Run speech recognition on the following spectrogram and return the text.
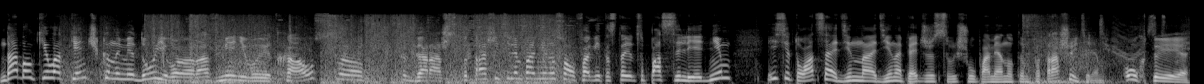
Double kill от Кенчика на миду, его разменивает Хаус. Э, Кагараши с потрошителем по минусу, Алфавит остается последним. И ситуация один на один, опять же, с вышеупомянутым потрошителем. Ух ты!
